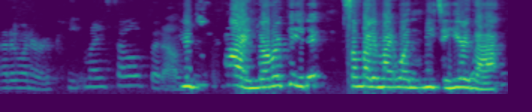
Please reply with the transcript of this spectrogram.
i don't want to repeat myself but i'll You're just doing fine. No, repeat it. Somebody might want me to hear that.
